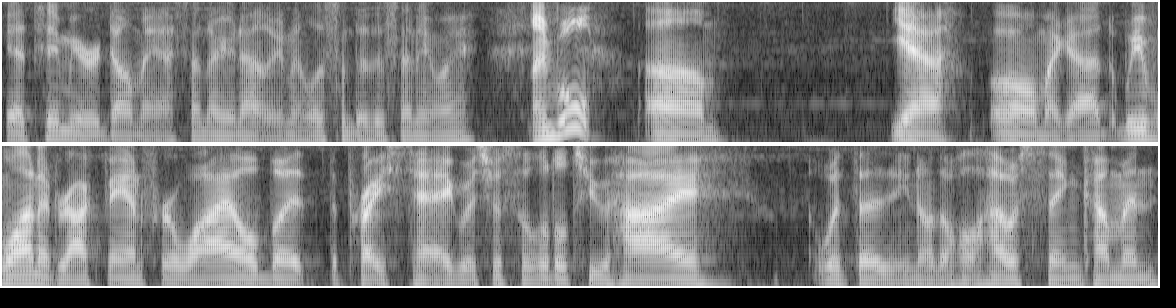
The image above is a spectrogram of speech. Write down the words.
Yeah, Tim, you're a dumbass. I know you're not going to listen to this anyway. Nine volt. Um, yeah. Oh my God. We've wanted Rock Band for a while, but the price tag was just a little too high with the you know the whole house thing coming.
